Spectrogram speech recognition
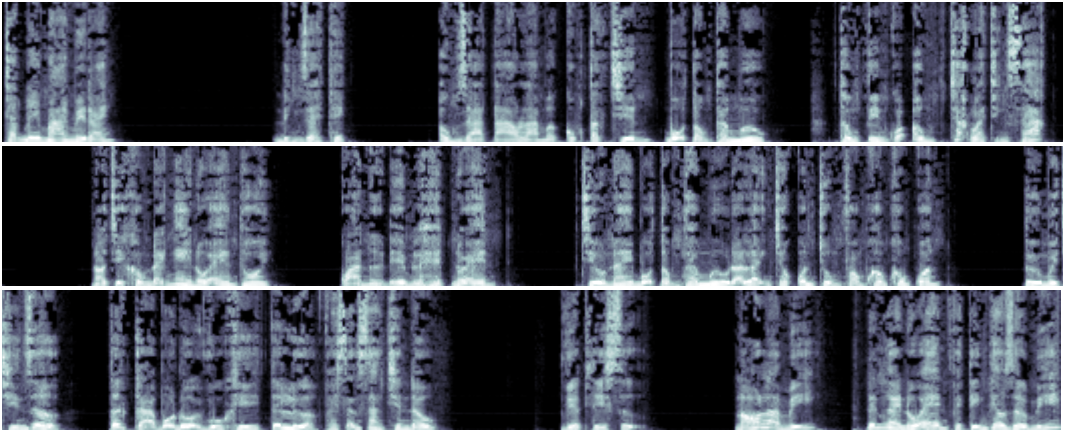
chắc đêm mai mới đánh. Đính giải thích. Ông già tao làm ở cục tác chiến, bộ tổng tham mưu. Thông tin của ông chắc là chính xác. Nó chỉ không đánh ngày Noel thôi. Qua nửa đêm là hết Noel. Chiều nay Bộ Tổng tham mưu đã lệnh cho quân chủng phòng không không quân. Từ 19 giờ, tất cả bộ đội vũ khí, tên lửa phải sẵn sàng chiến đấu. Việt lý sự. Nó là Mỹ, nên ngày Noel phải tính theo giờ Mỹ.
